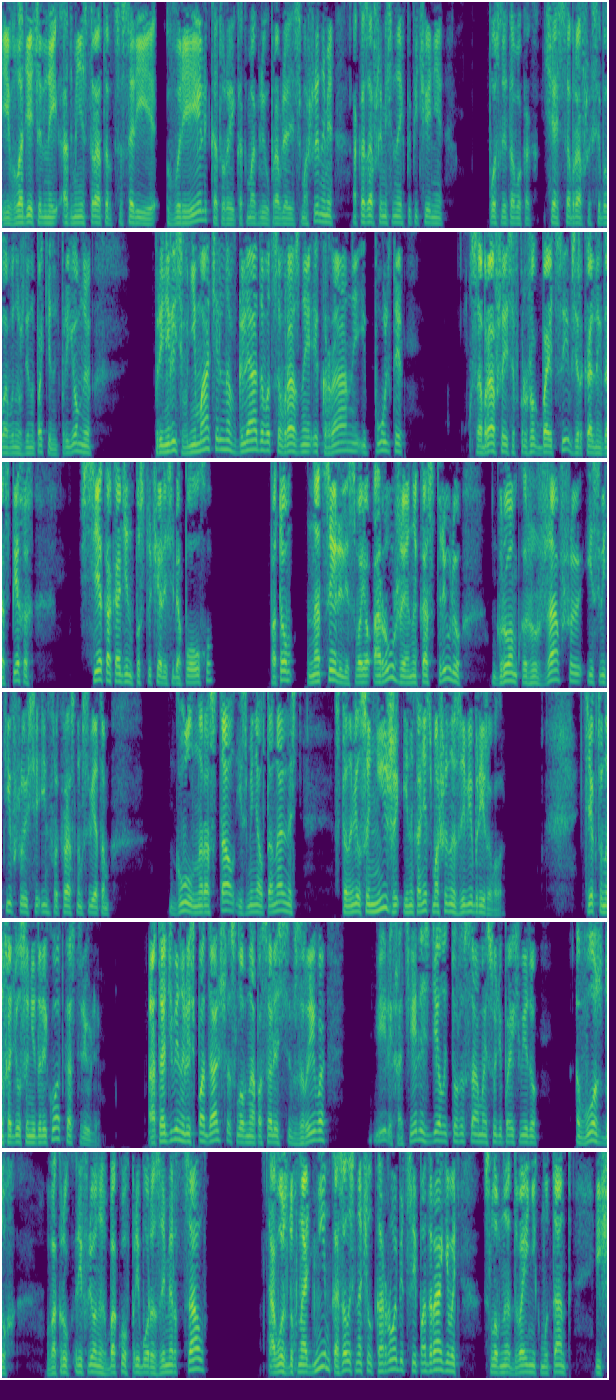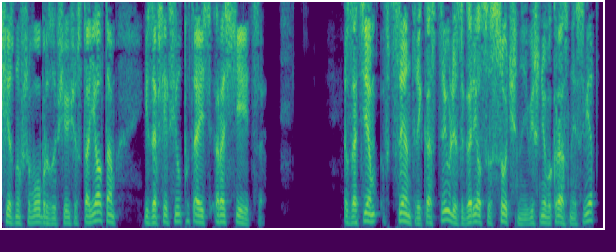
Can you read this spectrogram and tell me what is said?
и владетельный администратор цесарии Вариэль, которые, как могли, управлялись машинами, оказавшимися на их попечении, после того, как часть собравшихся была вынуждена покинуть приемную, принялись внимательно вглядываться в разные экраны и пульты, Собравшиеся в кружок бойцы в зеркальных доспехах все как один постучали себя по уху, потом нацелили свое оружие на кастрюлю, громко жужжавшую и светившуюся инфракрасным светом. Гул нарастал, изменял тональность, становился ниже, и наконец машина завибрировала. Те, кто находился недалеко от кастрюли, отодвинулись подальше, словно опасались взрыва или хотели сделать то же самое, судя по их виду. Воздух вокруг рифленых боков прибора замерцал, а воздух над ним, казалось, начал коробиться и подрагивать, словно двойник-мутант исчезнувшего образа все еще стоял там, изо всех сил пытаясь рассеяться. Затем в центре кастрюли загорелся сочный вишнево-красный свет.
